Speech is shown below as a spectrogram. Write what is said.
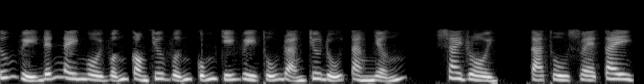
tướng vị đến nay ngồi vẫn còn chưa vững cũng chỉ vì thủ đoạn chưa đủ tàn nhẫn, sai rồi, tạ thù xòe tay,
